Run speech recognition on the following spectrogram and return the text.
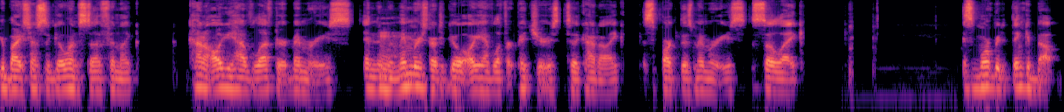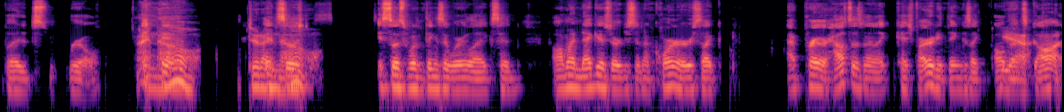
your body starts to go and stuff, and like kind of all you have left are memories, and then when Mhm. memories start to go, all you have left are pictures to kind of like spark those memories. So like, it's morbid to think about, but it's real. I know. Dude, I and know. so it's, so it's one of the things that we're like said all my negatives are just in a corner it's like i pray our house doesn't like catch fire or anything because like all that's gone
